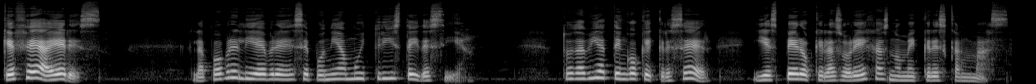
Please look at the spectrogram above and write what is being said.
¡Qué fea eres! La pobre liebre se ponía muy triste y decía, Todavía tengo que crecer y espero que las orejas no me crezcan más.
